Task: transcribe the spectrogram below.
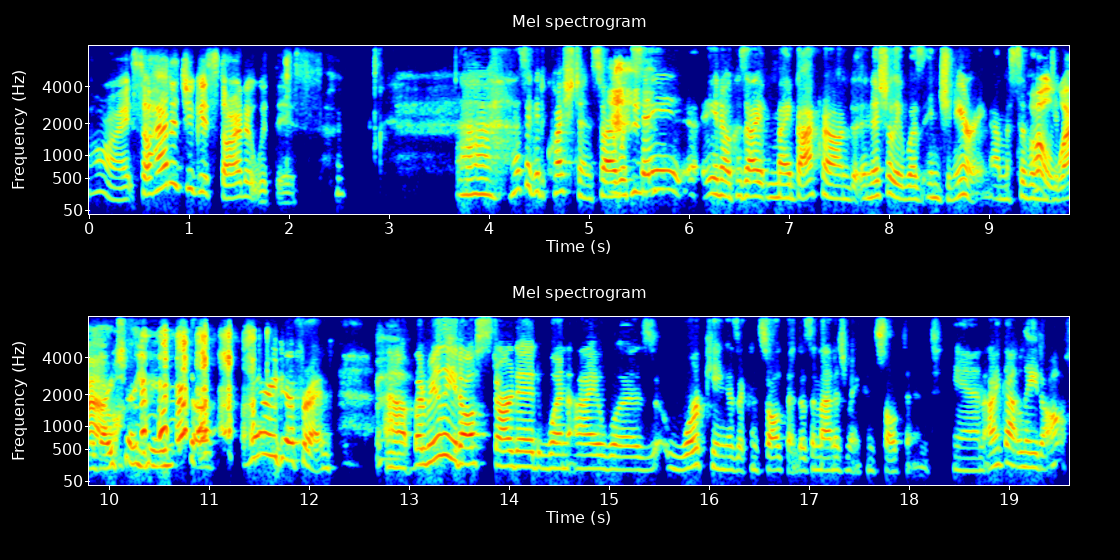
all right so how did you get started with this uh, that's a good question. So I would say, you know, because I my background initially was engineering. I'm a civil oh, engineer wow. by training, so very different. Uh, but really, it all started when I was working as a consultant, as a management consultant, and I got laid off.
